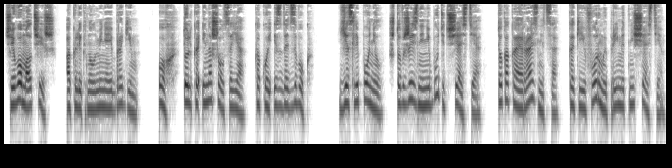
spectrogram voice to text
«Чего молчишь?» — окликнул меня Ибрагим. Ох, только и нашелся я, какой издать звук. Если понял, что в жизни не будет счастья, то какая разница, какие формы примет несчастье?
